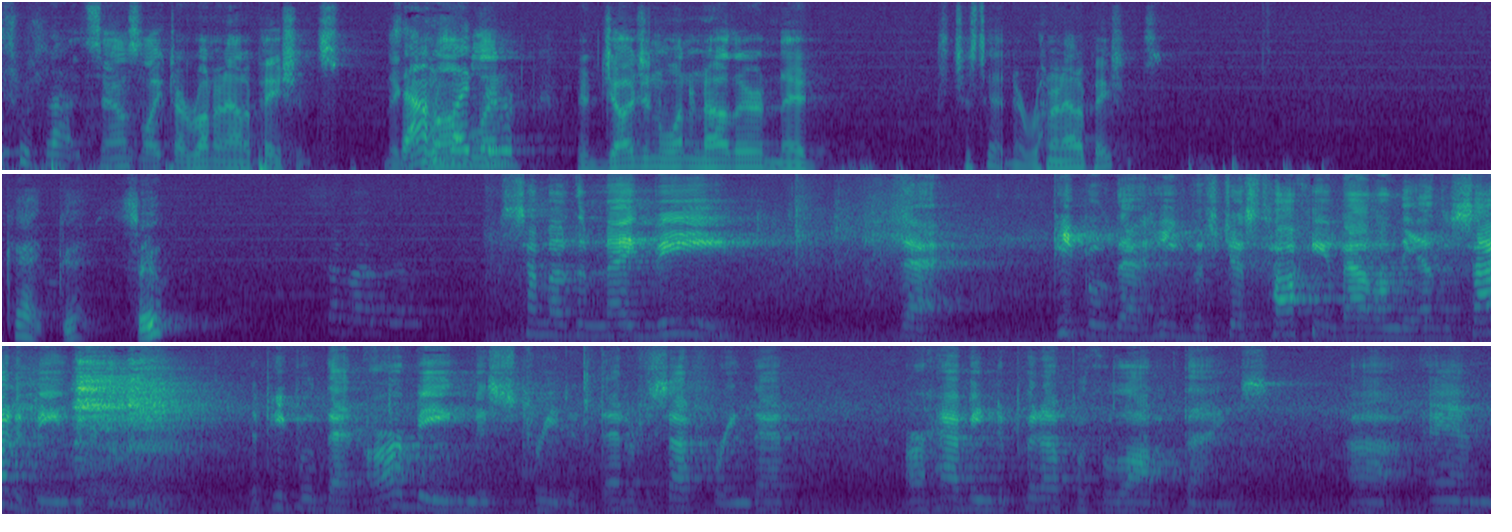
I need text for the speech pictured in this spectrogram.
This was not, It sounds like they're running out of patience. They're Sounds like grumbling. they're- they're judging one another, and they're that's just it. They're running out of patience. okay, good. Sue? Some of them may be that people that he was just talking about on the other side of being rich, the people that are being mistreated, that are suffering, that are having to put up with a lot of things. Uh, and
